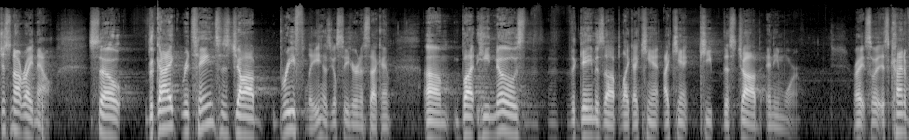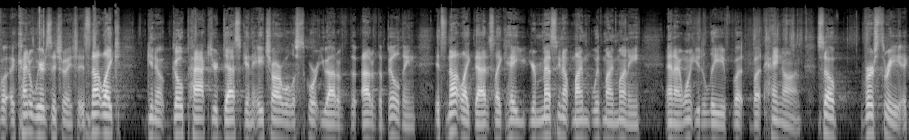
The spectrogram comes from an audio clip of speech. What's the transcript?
just not right now. So the guy retains his job briefly, as you'll see here in a second, um, but he knows the game is up. Like I can't, I can't keep this job anymore, right? So it's kind of a, a kind of weird situation. It's not like you know, go pack your desk and HR will escort you out of the out of the building. It's not like that. It's like, hey, you're messing up my, with my money, and I want you to leave, but but hang on. So verse three, it,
